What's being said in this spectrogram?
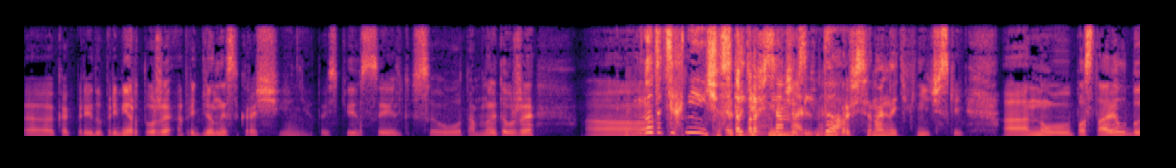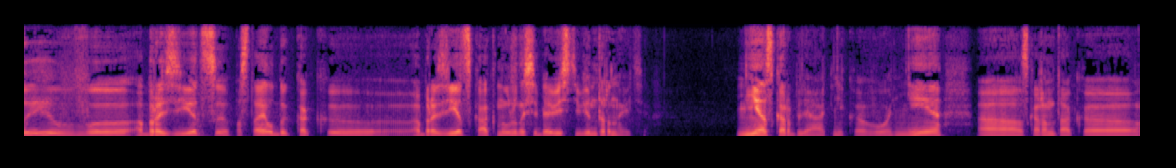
э, как приведу пример, тоже определенные сокращения. То есть QSL, QSO, там, но это уже... э, Ну, это технически. Это технический, профессионально. Да. Это профессиональный технический. А, ну, поставил бы в образец, поставил бы как э, образец, как нужно себя вести в интернете. Не оскорблять никого, не, э, скажем так, э,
